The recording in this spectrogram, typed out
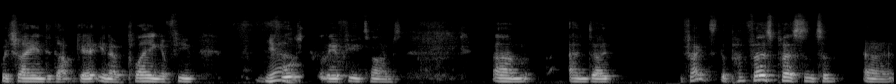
which I ended up get you know playing a few, yeah. fortunately a few times. Um, and I, in fact, the first person to uh,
